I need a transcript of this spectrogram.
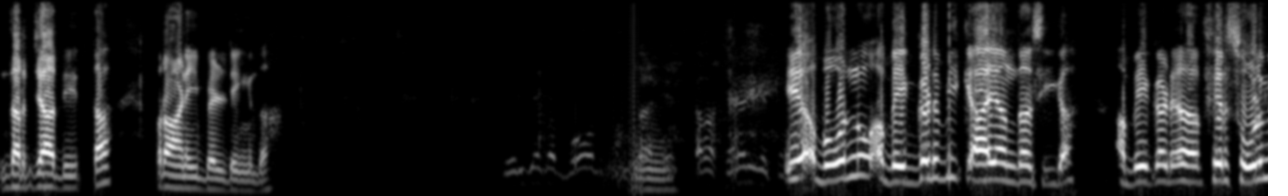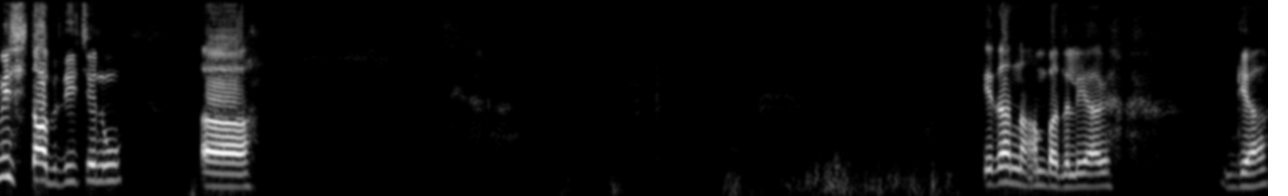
ਦਰਜਾ ਦਿੱਤਾ ਪੁਰਾਣੀ ਬਿਲਡਿੰਗ ਦਾ। ਏਰੀਆ ਤਾਂ ਬਹੁਤ ਵੱਡਾ ਹੈ। ਸਾਰਾ ਸ਼ਹਿਰ ਹੀ ਵਿੱਚ ਇਹ ਅਬੋਰ ਨੂੰ ਅਬੇਗੜ ਵੀ ਕਿਹਾ ਜਾਂਦਾ ਸੀਗਾ। ਅਬੇਗੜ ਅਹ, ਫਿਰ 16ਵੀਂ ਸ਼ਤਾਬਦੀ ਚ ਇਹਨੂੰ ਅ ਇਹਦਾ ਨਾਮ ਬਦਲਿਆ ਗਿਆ।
